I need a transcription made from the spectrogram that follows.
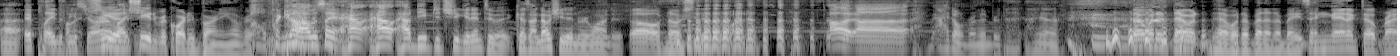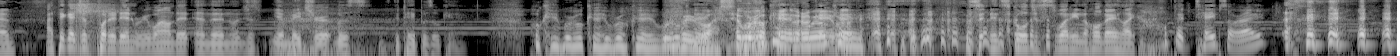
uh, It played the fine. VCR, She had, like she had recorded Barney over it. Oh my no, I was saying how how how deep did she get into it? Because I know she didn't rewind it. Oh no, she didn't. want it. uh, uh, I don't remember that. Yeah, that would have that would that would have been an amazing anecdote, Brian. I think I just put it in, rewound it, and then just you know, made sure it was the tape was okay. Okay, we're okay, we're okay, we're okay, We're okay, watched it. We're okay, we're okay, we're I was sitting in school just sweating the whole day, like, I hope that tape's all right.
